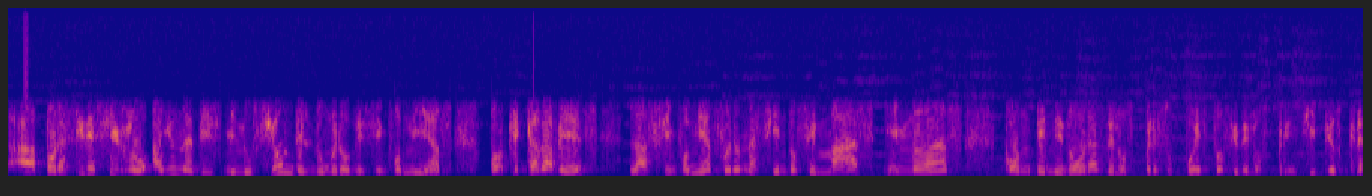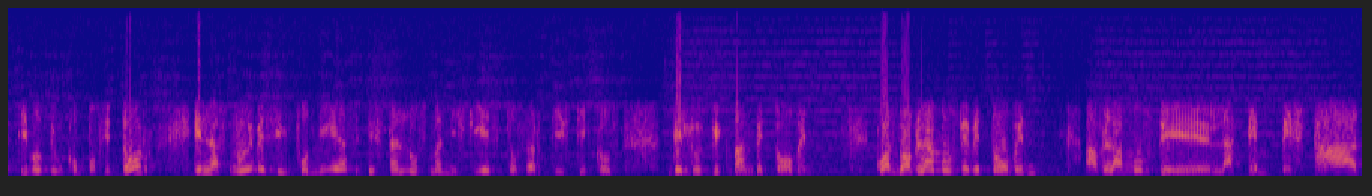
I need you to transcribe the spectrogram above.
Ah, por así decirlo, hay una disminución del número de sinfonías porque cada vez las sinfonías fueron haciéndose más y más contenedoras de los presupuestos y de los principios creativos de un compositor. En las nueve sinfonías están los manifiestos artísticos de Ludwig van Beethoven. Cuando hablamos de Beethoven, hablamos de la tempestad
